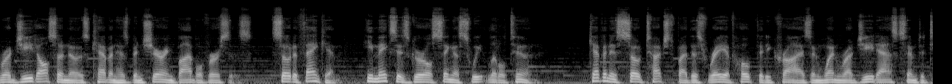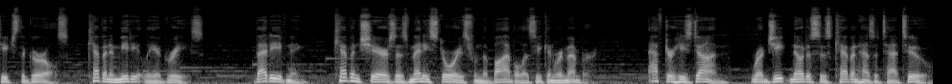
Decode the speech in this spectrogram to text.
Rajit also knows Kevin has been sharing Bible verses, so to thank him, he makes his girl sing a sweet little tune. Kevin is so touched by this ray of hope that he cries and when Rajit asks him to teach the girls, Kevin immediately agrees. That evening, Kevin shares as many stories from the Bible as he can remember. After he's done, Rajit notices Kevin has a tattoo,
